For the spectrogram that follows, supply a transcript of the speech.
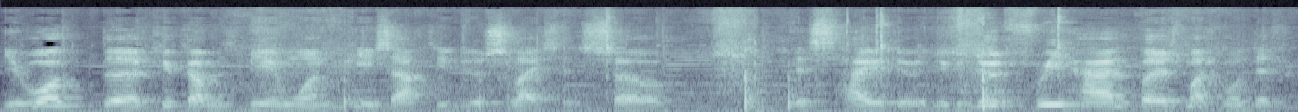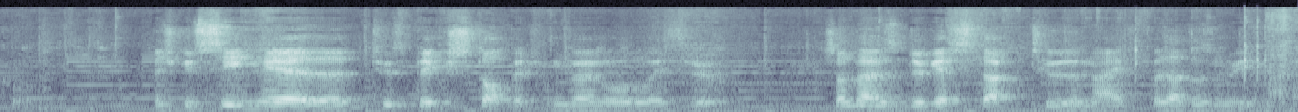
You want the cucumber to be in one piece after you do the slices, so this is how you do it. You can do it freehand, but it's much more difficult. As you can see here, the toothpicks stop it from going all the way through. Sometimes it do get stuck to the knife, but that doesn't really matter.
